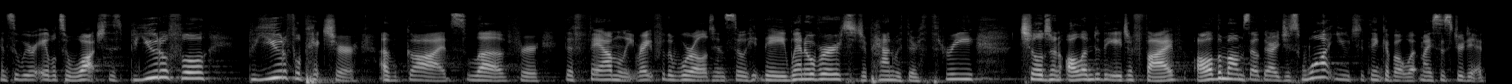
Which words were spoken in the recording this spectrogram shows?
And so we were able to watch this beautiful beautiful picture of God's love for the family, right, for the world. And so they went over to Japan with their three children, all under the age of five. All the moms out there, I just want you to think about what my sister did.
